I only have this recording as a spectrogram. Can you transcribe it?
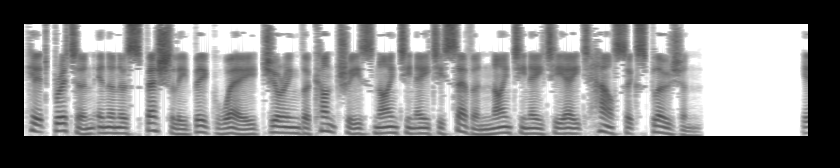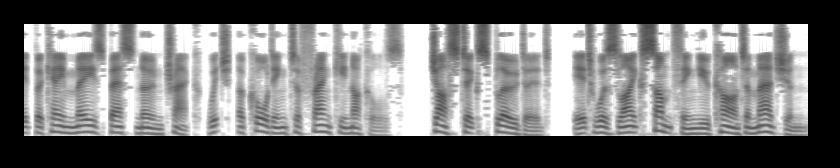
hit Britain in an especially big way during the country's 1987–1988 house explosion. It became May's best-known track, which, according to Frankie Knuckles, "...just exploded." It was like something you can't imagine,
